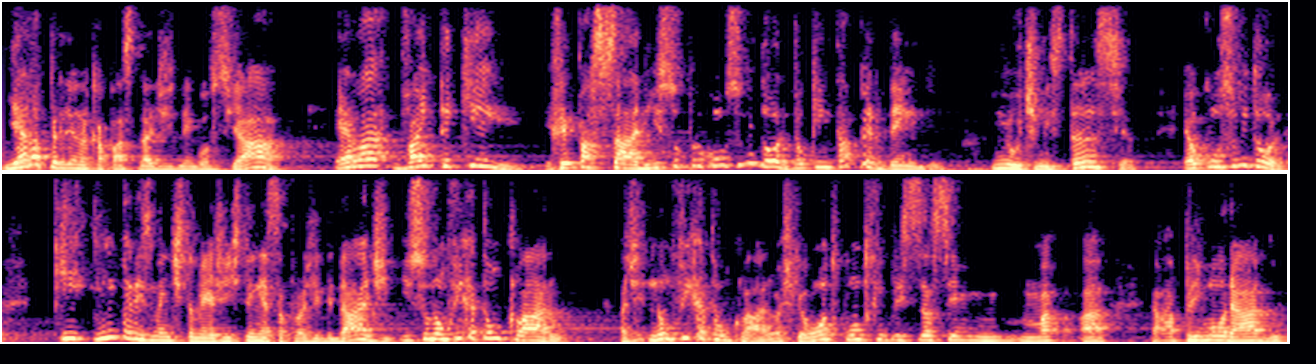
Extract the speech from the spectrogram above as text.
E ela perdendo a capacidade de negociar, ela vai ter que repassar isso para o consumidor. Então, quem está perdendo, em última instância, é o consumidor. Que, infelizmente, também a gente tem essa fragilidade, isso não fica tão claro gente, não fica tão claro. Acho que é outro ponto que precisa ser aprimorado.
